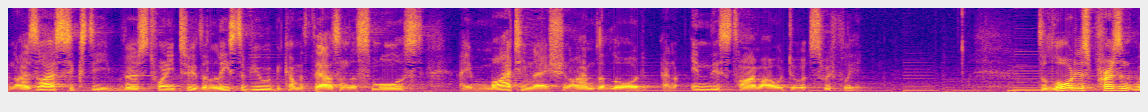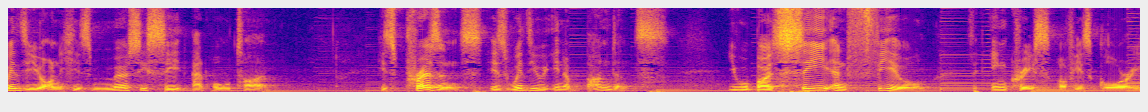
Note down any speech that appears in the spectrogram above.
In Isaiah 60, verse 22, the least of you will become a thousand, the smallest, a mighty nation. I am the Lord, and in this time I will do it swiftly. The Lord is present with you on his mercy seat at all time. His presence is with you in abundance. You will both see and feel the increase of his glory.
